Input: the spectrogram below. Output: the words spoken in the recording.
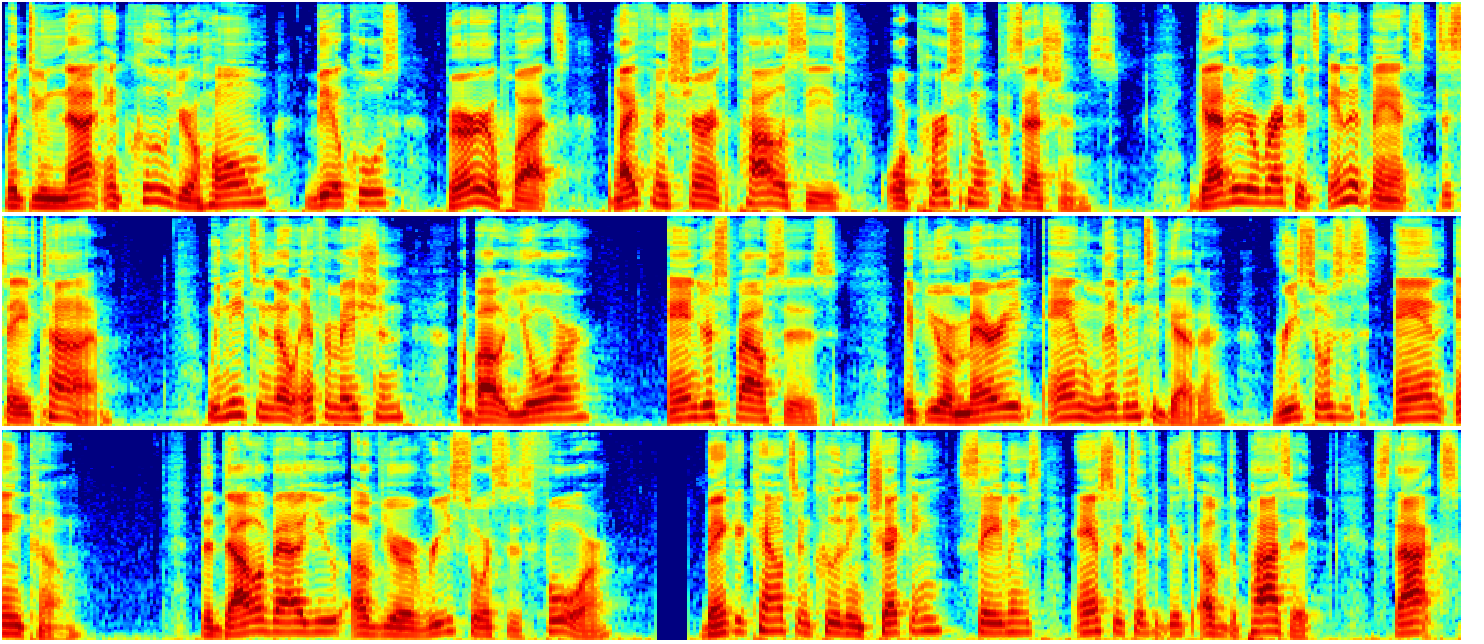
but do not include your home, vehicles, burial plots, life insurance policies, or personal possessions. Gather your records in advance to save time. We need to know information about your and your spouse's, if you are married and living together, resources and income the dollar value of your resources for bank accounts, including checking, savings, and certificates of deposit, stocks,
